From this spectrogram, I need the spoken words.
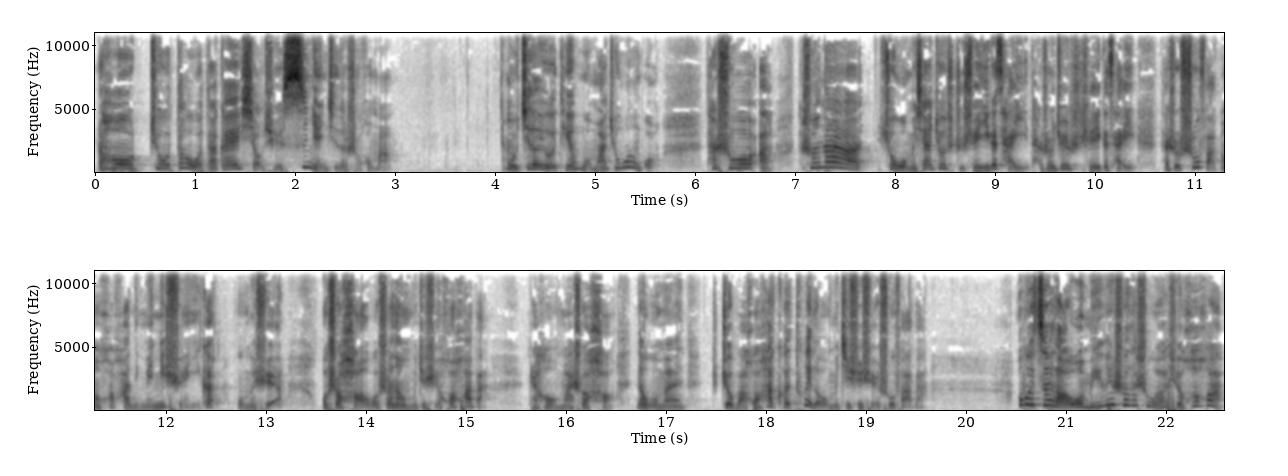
然后就到我大概小学四年级的时候嘛，我记得有一天我妈就问我，她说啊，她说那就我们现在就只学一个才艺，她说就只学一个才艺，她说书法跟画画里面你选一个，我们学。我说好，我说那我们就学画画吧。然后我妈说好，那我们就把画画课退了，我们继续学书法吧。我醉了！我明明说的是我要学画画，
